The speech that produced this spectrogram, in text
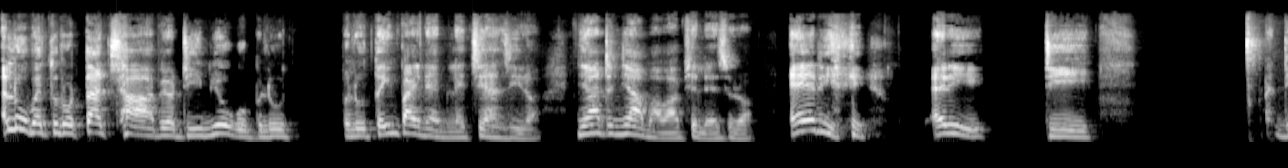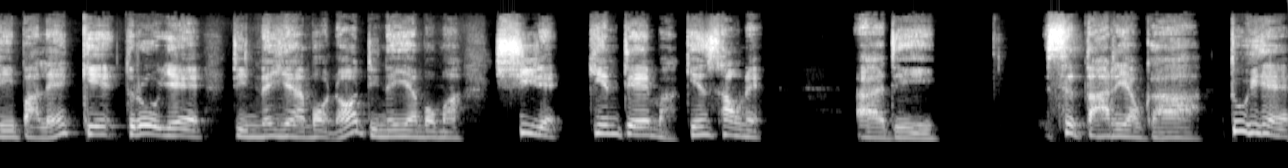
အဲ့လိုပဲသူတို့တတ်ချပြီးတော့ဒီမြို့ကိုဘလို့ဘလို့သိမ့်ပိုက်နိုင်မလဲကြံစီတော့ညတညမှာဘာဖြစ်လဲဆိုတော့အဲ့ဒီအဲ့ဒီဒီဒီပါလေကင်းသူတို့ရဲ့ဒီနယံပေါ့နော်ဒီနယံပေါ်မှာရှိတဲ့ကင်းတဲမှာကင်းဆောင်တဲ့အာဒီစစ်သားတယောက်ကသူ့ရဲ့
